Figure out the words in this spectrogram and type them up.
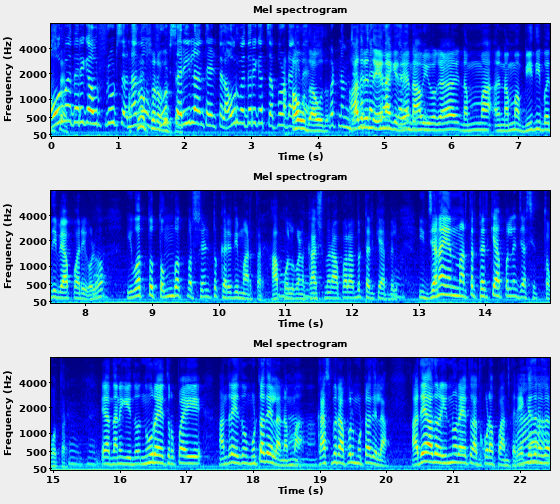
ಅವ್ರ ವೆದರಿಗೆ ಅವ್ರ ಫ್ರೂಟ್ಸ್ ನಾನು ಫ್ರೂಟ್ ಸರಿ ಇಲ್ಲ ಅಂತ ಹೇಳ್ತಲ್ಲ ಅವ್ರ ವೆದರಿಗೆ ಸಪೋರ್ಟ್ ಹೌದು ಹೌದು. ಆದ್ರಿಂದ ಏನಾಗಿದೆ? ನಾವು ಇವಾಗ ನಮ್ಮ ನಮ್ಮ ಬೀದಿ ಬದಿ ವ್ಯಾಪಾರಿಗಳು ಇವತ್ತು ತೊಂಬತ್ತು ಪರ್ಸೆಂಟ್ ಖರೀದಿ ಮಾಡ್ತಾರೆ. ಆಪಲ್ಗಳನ್ನ ಕಾಶ್ಮೀರ ಆಪಲ್ ಆಗ್ಬಿಟ್ಟು ಟರ್ಕಿ ಆಪಲ್ ಈ ಜನ ಏನು ಮಾಡ್ತಾರೆ ಟರ್ಕಿ ಆಪಲ್ನೇ ಜಾಸ್ತಿ ತಗೋತಾರೆ. ಯಾ ನನಗೆ ಇದು ನೂರೈವತ್ತು ರೂಪಾಯಿ ಅಂದರೆ ಇದು ಮುಟ್ಟೋದೇ ಇಲ್ಲ ನಮ್ಮ. ಕಾಶ್ಮೀರ ಆಪಲ್ ಮುಟ್ಟೋದಿಲ್ಲ. ಅದೇ ಆದ್ರೆ ಇನ್ನೂರೈವತ್ತು ಅದು ಕೊಡಪ್ಪ ಅಂತಾರೆ. ಯಾಕೆಂದ್ರೆ ಅದು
